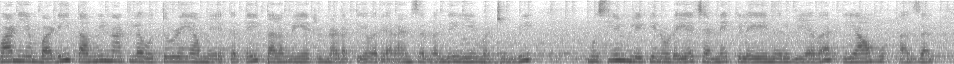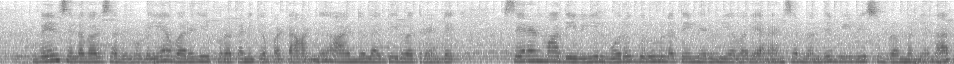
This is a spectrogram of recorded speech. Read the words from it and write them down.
வாணியம்பாடி தமிழ்நாட்டில் ஒத்துழையாமை இயக்கத்தை தலைமையேற்று நடத்தியவர் யார்? ஆன்சர் வந்து ஏ மற்றும் பி. முஸ்லீம் லீக்கினுடைய சென்னை கிளையை நிறுவியவர் யாஹூ ஹசன். வேல் இளவரசனுடைய வருகை புறக்கணிக்கப்பட்ட ஆண்டு ஆயிரத்தி தொள்ளாயிரத்தி இருபத்தி ரெண்டு சேரன்மாதேவியில் ஒரு குருகுலத்தை நிறுவியவர் யார் ஆன்சர் வந்து பி வி சுப்பிரமணியனார்.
